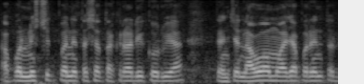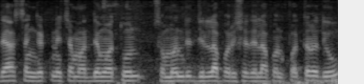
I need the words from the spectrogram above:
आपण निश्चितपणे तशा तक्रारी करूया. त्यांचे नावं माझ्यापर्यंत द्या. संघटनेच्या माध्यमातून संबंधित जिल्हा परिषदेला आपण पत्र देऊ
